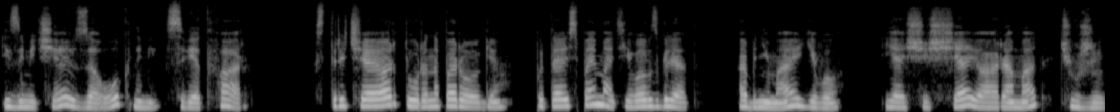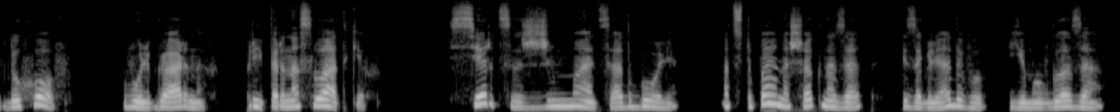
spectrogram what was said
и замечаю за окнами свет фар. Встречаю Артура на пороге, пытаясь поймать его взгляд. Обнимаю его и ощущаю аромат чужих духов. Вульгарных, приторно-сладких. Сердце сжимается от боли. Отступаю на шаг назад и заглядываю ему в глаза.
